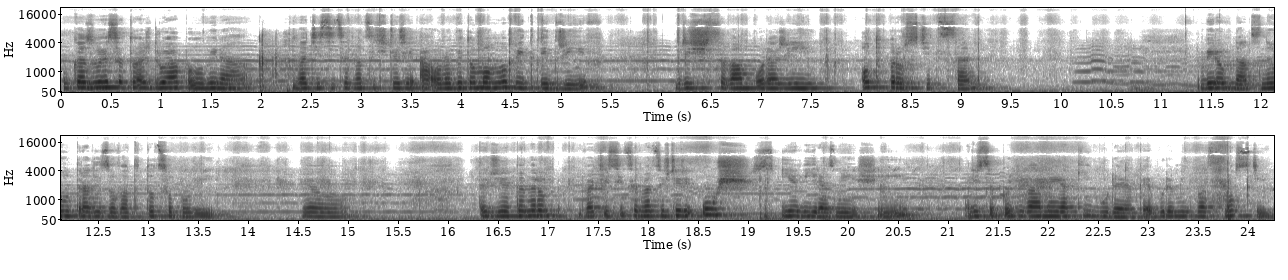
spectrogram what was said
ukazuje se to až druhá polovina 2024 a ono by to mohlo být i dřív, když se vám podaří odprostit se, vyrovnat, zneutralizovat to, co bolí. Jo. Takže ten rok 2024 už je výraznější. A když se podíváme, jaký bude, jaké bude mít vlastnosti.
